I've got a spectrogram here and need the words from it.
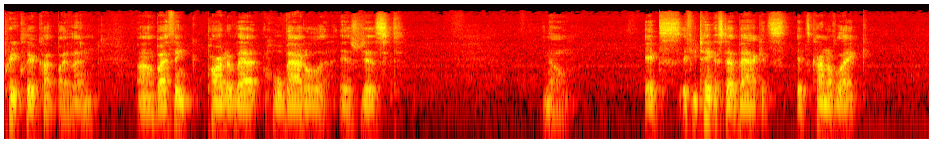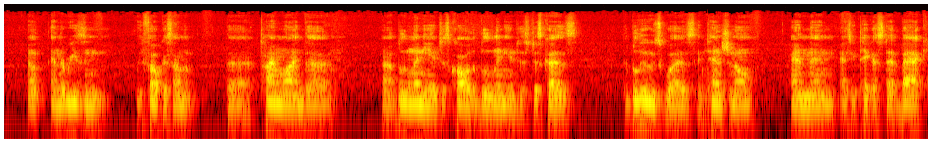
pretty clear cut by then. Um, but I think part of that whole battle is just, you know, it's if you take a step back, it's it's kind of like, and the reason we focus on the, the timeline, the uh, blue lineage is called the blue lineage is just because the blues was intentional, and then as you take a step back,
